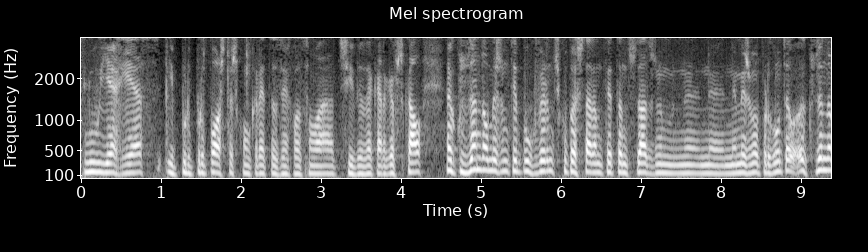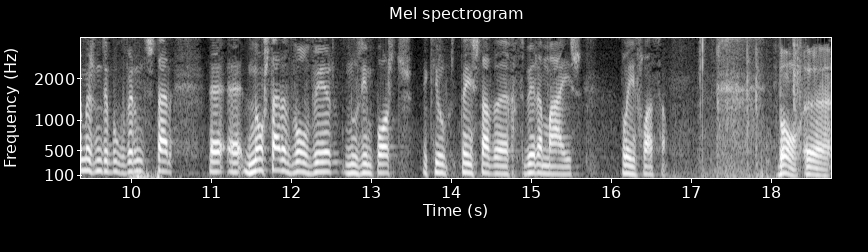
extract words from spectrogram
pelo IRS e por propostas concretas em relação à descida da carga fiscal, acusando ao mesmo tempo o Governo, desculpa estar a meter tantos dados na, na, na mesma pergunta, acusando ao mesmo tempo o Governo de estar, uh, uh, não estar a devolver nos impostos aquilo que tem estado a receber a mais pela inflação. Bom, uh,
